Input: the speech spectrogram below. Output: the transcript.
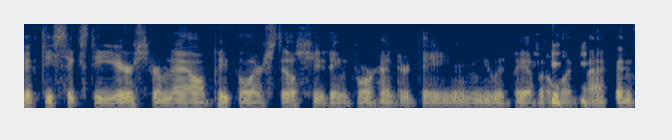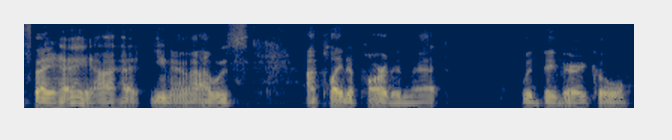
50, 60 years from now, people are still shooting 400D, and you would be able to look back and say, "Hey, I had, you know, I was, I played a part in that." Would be very cool.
